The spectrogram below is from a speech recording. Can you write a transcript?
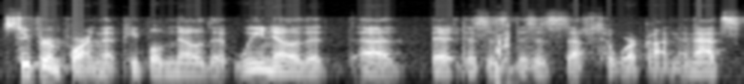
super important that people know that we know that uh, this is this is stuff to work on, and that's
